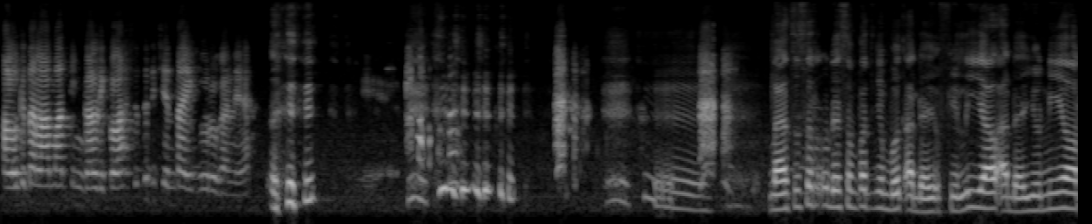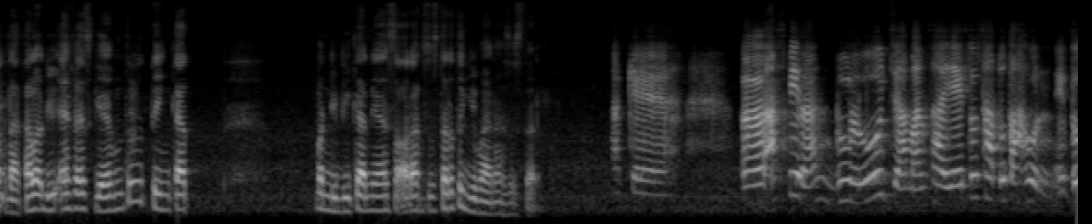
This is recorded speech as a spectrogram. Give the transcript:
kalau kita lama tinggal di kelas itu dicintai guru kan ya? Nah, suster udah sempat nyebut ada filial, ada junior. Nah, kalau di FSGM tuh tingkat pendidikannya seorang suster tuh gimana, suster? oke. Eh, aspek aspiran dulu zaman saya itu satu tahun. Itu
